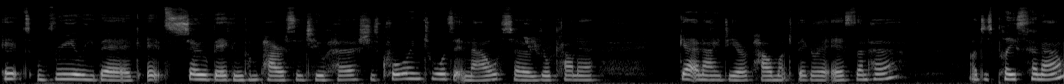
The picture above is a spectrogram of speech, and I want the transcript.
It's really big. It's so big in comparison to her. She's crawling towards it now, so you'll kind of get an idea of how much bigger it is than her. I'll just place her now.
